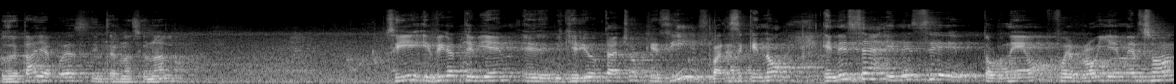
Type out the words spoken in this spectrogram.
pues, de talla pues, internacional. Sí, y fíjate bien, eh, mi querido Tacho, que sí, parece que no. En, esa, en ese torneo fue Roy Emerson,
